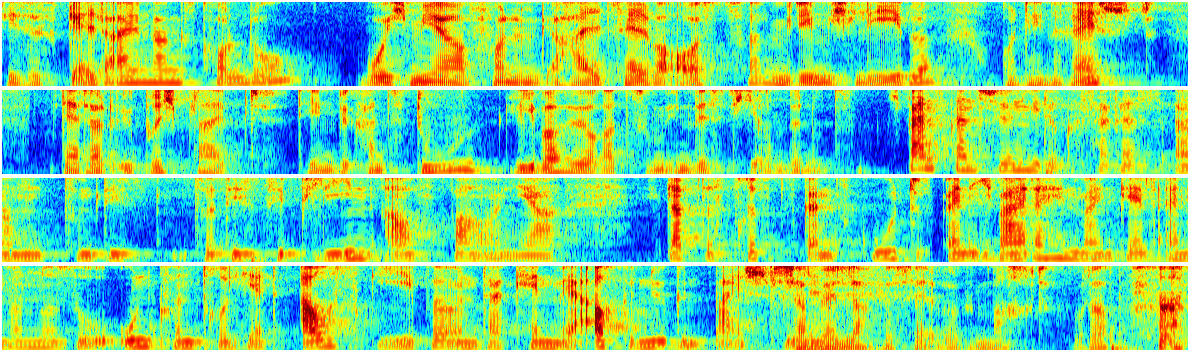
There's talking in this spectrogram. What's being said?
dieses Geldeingangskonto, wo ich mir von dem Gehalt selber auszahle, mit dem ich lebe und den Rest, der dort übrig bleibt, den kannst du, lieber Hörer, zum Investieren benutzen. Ich fand es ganz schön, wie du gesagt hast, ähm, zum Dis zur Disziplin aufbauen, ja glaube, das trifft es ganz gut, wenn ich weiterhin mein Geld einfach nur so unkontrolliert ausgebe. Und da kennen wir auch genügend Beispiele. Das haben wir lange selber gemacht, oder?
